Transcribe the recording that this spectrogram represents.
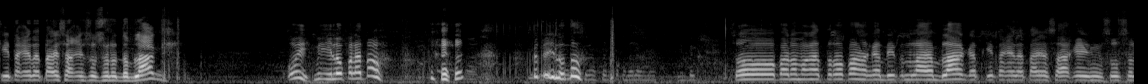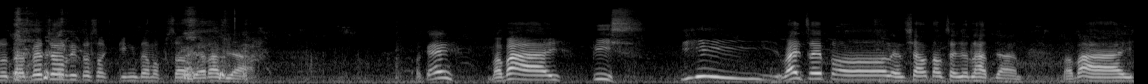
kita-kita tayo sa aking susunod na vlog. Uy, may ilaw pala to. Ba't ilaw to? So, paano mga tropa, hanggang dito na lang ang vlog at kita-kita tayo sa aking susunod na adventure dito sa Kingdom of Saudi Arabia. Okay? Bye-bye! Peace! Yee! Right safe all! And shout out sa inyo lahat dyan. Bye-bye!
